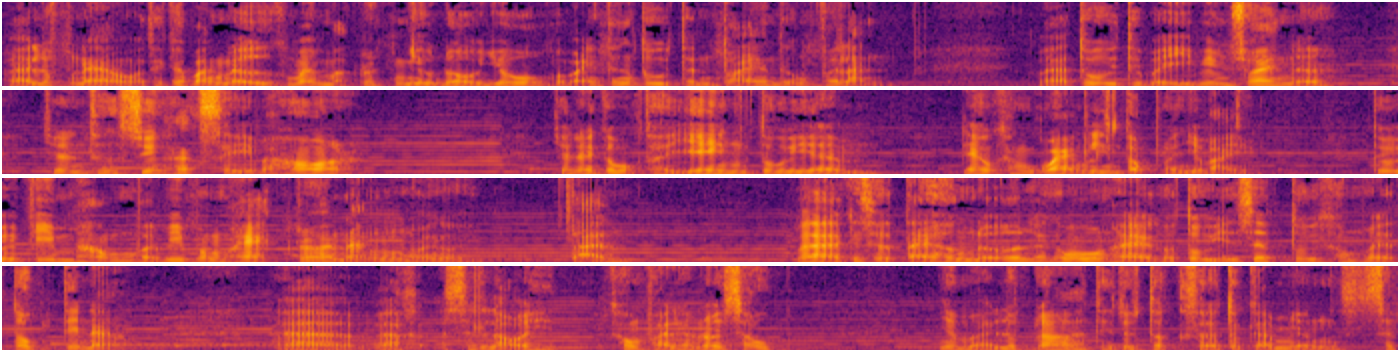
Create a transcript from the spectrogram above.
Và lúc nào thì các bạn nữ cũng phải mặc rất nhiều đồ vô và bản thân tôi thỉnh thoảng thì cũng phải lạnh. Và tôi thì bị viêm xoang nữa, cho nên thường xuyên hắt xì và ho. Cho nên có một thời gian tôi đeo khăn quàng liên tục là như vậy. Tôi bị viêm họng và viêm họng hạt rất là nặng, mọi người. Tệ lắm và cái sự tệ hơn nữa là cái mối quan hệ của tôi với sếp tôi không hề tốt tí nào. À, và xin lỗi không phải là nói xấu. Nhưng mà lúc đó thì tôi thật sự tôi cảm nhận sếp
